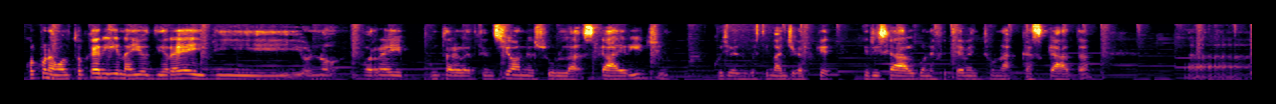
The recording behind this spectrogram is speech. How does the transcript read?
qualcuna molto carina, io direi di... Io no, vorrei puntare l'attenzione sulla Sky Ridge, cui si vedono questi Magikarp che risalgono effettivamente una cascata. Uh,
